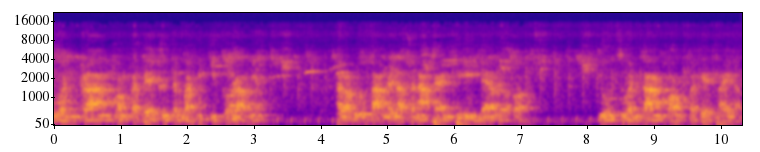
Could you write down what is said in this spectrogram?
ส่วนกลางของประเทศคือจังหวัดพิจิตรของเราเนี่ย ถ้าเราดูตามในลักษณะแผนที่แล้วเราก็อยู่ส่วนกลางของประเทศไทยเรา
